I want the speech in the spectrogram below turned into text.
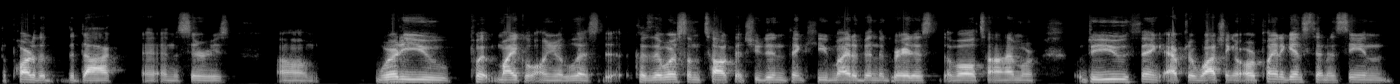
the part of the, the doc and the series, um, where do you put Michael on your list? Because there was some talk that you didn't think he might have been the greatest of all time, or do you think after watching or playing against him and seeing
